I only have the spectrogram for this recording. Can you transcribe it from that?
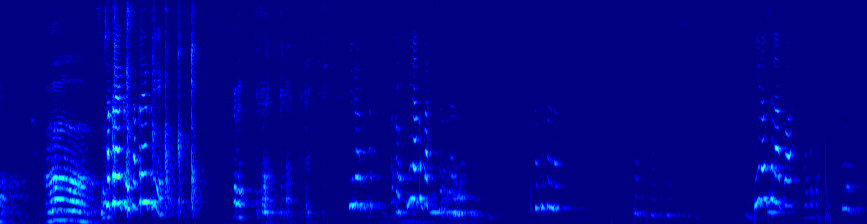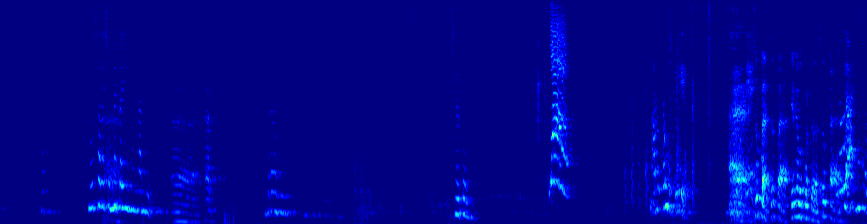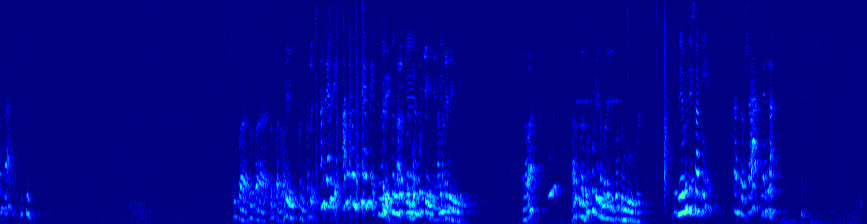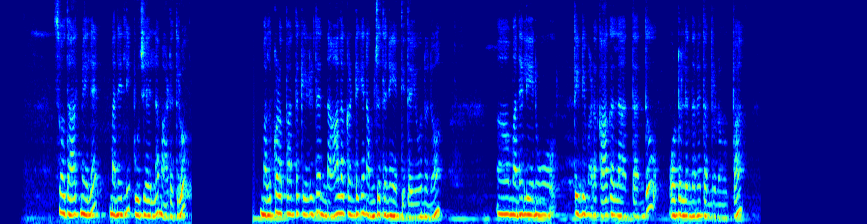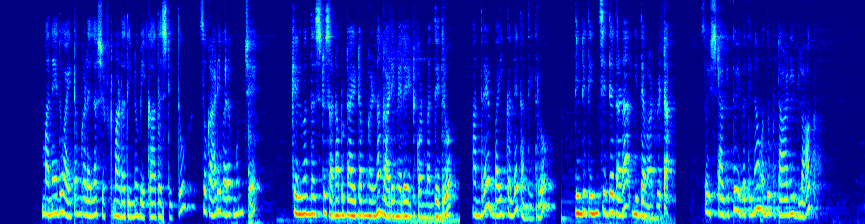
Ah, ಸಕ್ಕರೆ ಹಾಕ್ರಿ ಸಕ್ಕರೆ ಹಾಕ್ರಿ ಸಕ್ಕರೆ, ಸಕ್ಕರೆ. ನೀನು ಹಾಕಪ್ಪ ಅಕ್ಕ, ನೀನು ಹಾಕಪ್ಪ ಸಕ್ಕರೆ ಸಕ್ಕರೆ ತಗೊಂಡ ನೀನೊಂದ್ಸಲ ಹಾಕೋ ಹಾಕಪ್ಪ. ಮೂರು ಸಲ ಸುಮ್ಮನೆ ಕೈ ಹಿಂಗೆ ಅನ್ರಿ ಆ, Super super. Super. Super super super. ಹೊಡಿ ನಮ್ಮ ಅಲ್ವಾ? ನಮ್ಮ ದೊಡ್ಡ ನೆಮ್ಮದಿ ಸಾಕು. ಸಂತೋಷ ಎಲ್ಲ. ಸೊ ಅದಾದ್ಮೇಲೆ ಮನೆಯಲ್ಲಿ ಪೂಜೆ ಎಲ್ಲ ಮಾಡಿದ್ರು. ಮಲ್ಕೊಳಪ್ಪ ಅಂತ ಕೇಳಿದ್ರೆ ನಾಲ್ಕು ಗಂಟೆಗೆ ನಮ್ಮ ಜೊತೆನೇ ಎದ್ದಿದ್ದ ಇವನು ಮನೇಲಿ ಏನು ತಿಂಡಿ ಮಾಡೋಕ್ಕಾಗಲ್ಲ ಅಂತಂದು ಹೋಟೆಲಿಂದನೇ ತಂದರು ನಮ್ಮಪ್ಪ. ಮನೆಯದು ಐಟಮ್ಗಳೆಲ್ಲ ಶಿಫ್ಟ್ ಮಾಡೋದು ಇನ್ನೂ ಬೇಕಾದಷ್ಟಿತ್ತು. ಸೊ ಗಾಡಿ ಬರೋಕ್ಕೆ ಮುಂಚೆ ಕೆಲವೊಂದಷ್ಟು ಸಣ್ಣ ಪುಟ್ಟ ಐಟಮ್ಗಳನ್ನ ಗಾಡಿ ಮೇಲೆ ಇಟ್ಕೊಂಡು ಬಂದಿದ್ರು. ಅಂದರೆ ಬೈಕಲ್ಲೇ ತಂದಿದ್ರು. ತಿಂಡಿ ತಿನ್ಸಿದ್ದೆ ತಡ, ನಿದ್ದೆ ಮಾಡಿಬಿಟ್ಟ. ಸೊ ಇಷ್ಟಾಗಿತ್ತು ಇವತ್ತಿನ ಒಂದು ಪುಟಾಣಿ vlog.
